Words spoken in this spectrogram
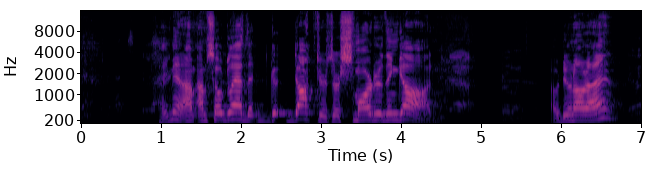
Amen. I'm, I'm so glad that g- doctors are smarter than God. Yeah, really. Are we doing all right? Yeah.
